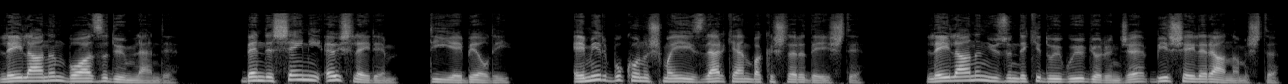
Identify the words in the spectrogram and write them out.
Leyla'nın boğazı düğümlendi. Ben de seni özledim, diyebildi. Emir bu konuşmayı izlerken bakışları değişti. Leyla'nın yüzündeki duyguyu görünce bir şeyleri anlamıştı.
